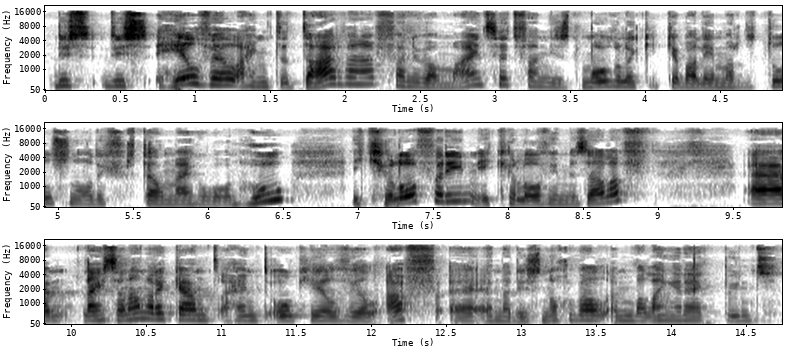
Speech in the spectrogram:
dus, dus heel veel hangt het daarvan af, van uw mindset. Van is het mogelijk, ik heb alleen maar de tools nodig, vertel mij gewoon hoe. Ik geloof erin, ik geloof in mezelf. Um, langs de andere kant hangt ook heel veel af, uh, en dat is nog wel een belangrijk punt,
